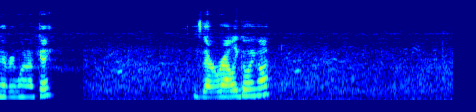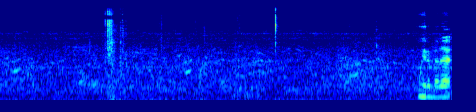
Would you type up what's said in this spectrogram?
Everyone okay? Is there a rally going on? Wait a minute.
